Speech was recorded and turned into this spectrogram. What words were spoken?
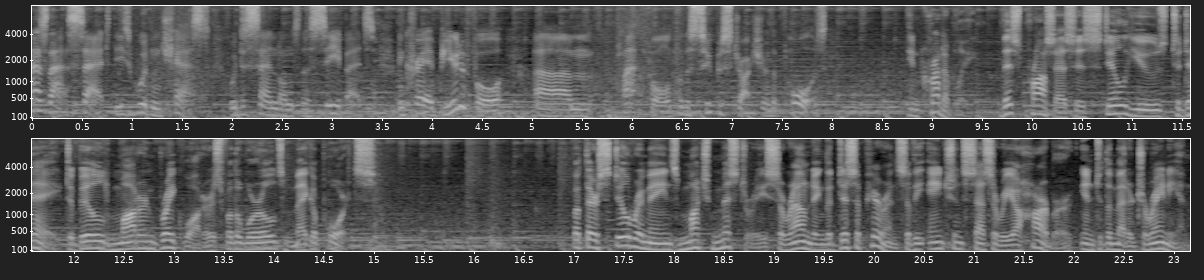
As that set, these wooden chests would descend onto the seabeds and create a beautiful um, platform for the superstructure of the port. Incredibly, this process is still used today to build modern breakwaters for the world's megaports. But there still remains much mystery surrounding the disappearance of the ancient Caesarea harbor into the Mediterranean.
